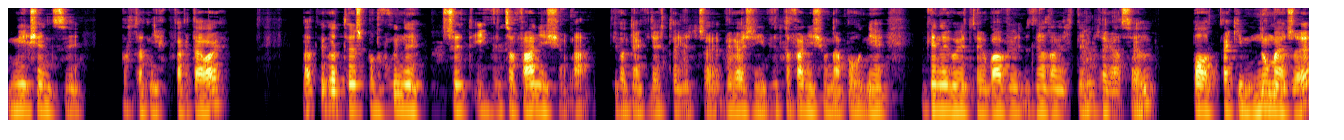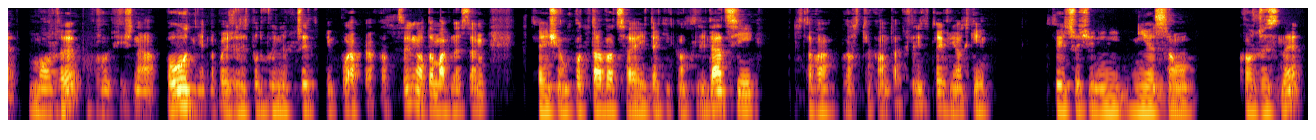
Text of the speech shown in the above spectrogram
miesięcy w ostatnich kwartałach. Dlatego też podwójny szczyt i wycofanie się na tygodniach widać to jeszcze wyraźniej, wycofanie się na południe generuje tutaj obawy związane z tym, że Russell po takim numerze może wrócić na południe. No bo jeżeli jest podwójny szczyt i pułapka chodcy, no to magnesem staje się podstawa całej takiej konsolidacji, podstawa prostokąta. Czyli tutaj wnioski z tej trzeciej linii nie są korzystne.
